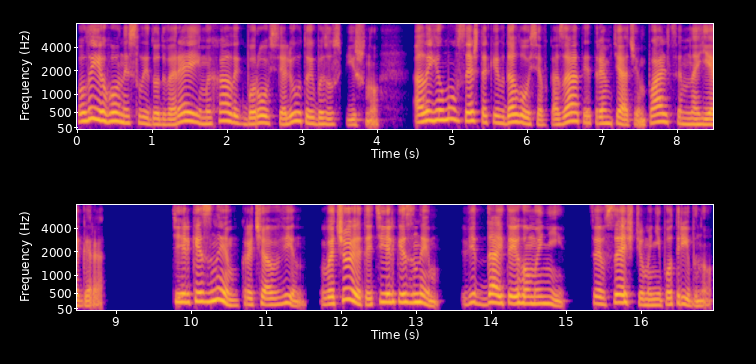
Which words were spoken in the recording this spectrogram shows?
Коли його несли до дверей, Михалик боровся люто і безуспішно, але йому все ж таки вдалося вказати тремтячим пальцем на єгера. Тільки з ним, кричав він. Ви чуєте, тільки з ним. Віддайте його мені. Це все, що мені потрібно.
